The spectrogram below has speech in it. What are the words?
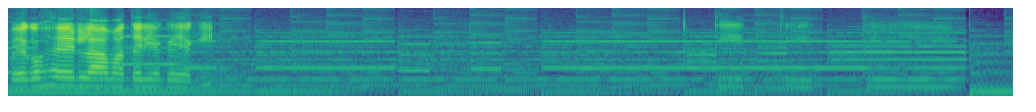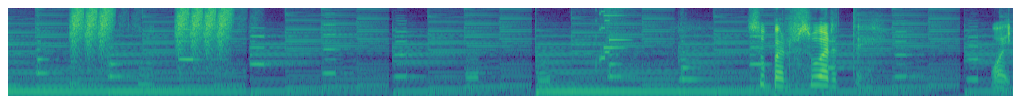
voy a coger la materia que hay aquí. Super suerte. Uy.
